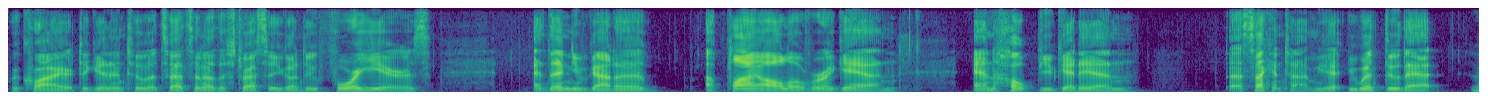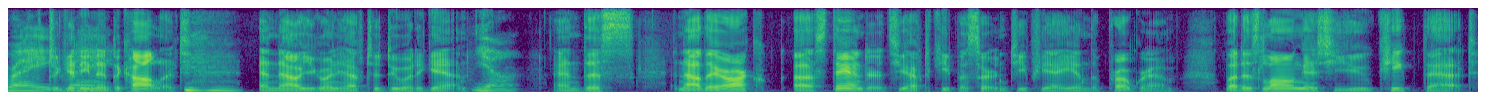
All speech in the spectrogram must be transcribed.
required to get into it. So that's another stressor. You're going to do four years, and then you've got to apply all over again and hope you get in a second time. You, you went through that right. to getting right. into college, and now you're going to have to do it again. Yeah. And this now there are uh, standards. You have to keep a certain GPA in the program, but as long as you keep that,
